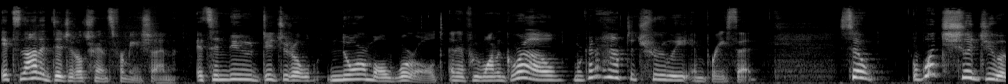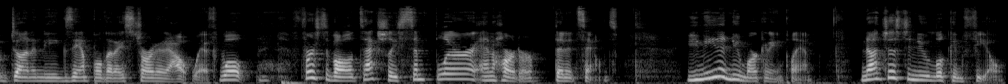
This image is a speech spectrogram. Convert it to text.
It's not a digital transformation. It's a new digital normal world. And if we want to grow, we're going to have to truly embrace it. So, what should you have done in the example that I started out with? Well, first of all, it's actually simpler and harder than it sounds. You need a new marketing plan not just a new look and feel.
